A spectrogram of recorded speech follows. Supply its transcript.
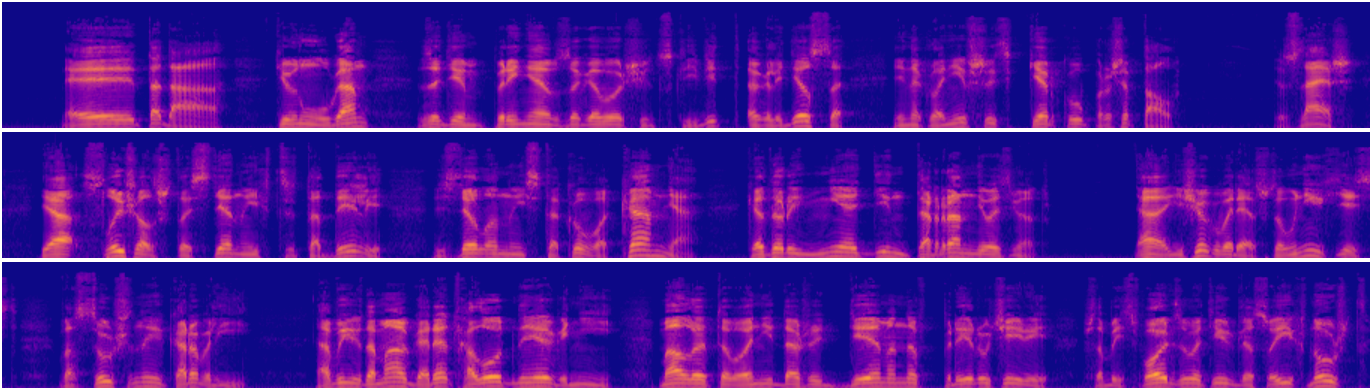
— Это да, — кивнул Уган, затем, приняв заговорщицкий вид, огляделся и, наклонившись к Керку, прошептал. — Знаешь, я слышал, что стены их цитадели сделаны из такого камня, который ни один таран не возьмет. А еще говорят, что у них есть воздушные корабли, а в их домах горят холодные огни. Мало того, они даже демонов приручили, чтобы использовать их для своих нужд.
